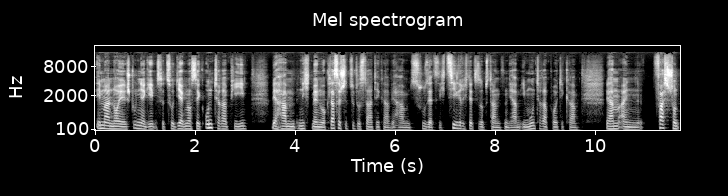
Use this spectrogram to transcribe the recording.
immer neue Studienergebnisse zur Diagnostik und Therapie. Wir haben nicht mehr nur klassische Zytostatika, wir haben zusätzlich zielgerichtete Substanzen, wir haben Immuntherapeutika, wir haben eine fast schon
